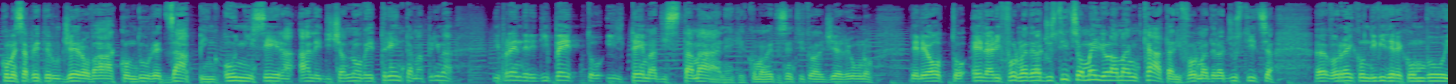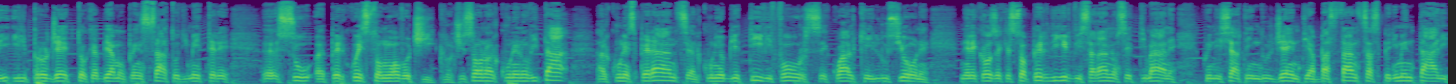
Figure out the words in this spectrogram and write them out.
Come sapete Ruggero va a condurre Zapping ogni sera alle 19.30, ma prima di prendere di petto il tema di stamane, che come avete sentito dal GR1 delle 8 è la riforma della giustizia, o meglio la mancata riforma della giustizia. Eh, vorrei condividere con voi il progetto che abbiamo pensato di mettere eh, su eh, per questo nuovo ciclo. Ci sono alcune novità, alcune speranze, alcuni obiettivi, forse qualche illusione nelle cose che sto per dirvi. Saranno settimane, quindi siate indulgenti, abbastanza sperimentali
